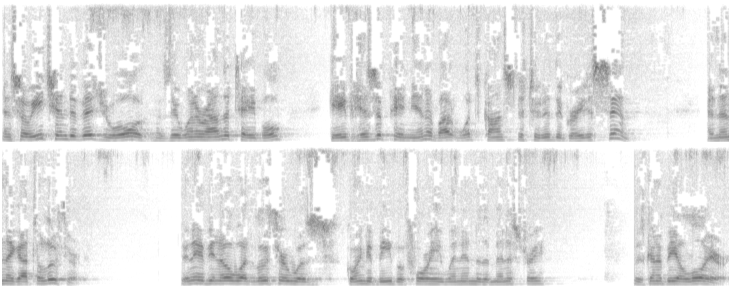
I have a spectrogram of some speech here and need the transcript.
And so each individual, as they went around the table, gave his opinion about what constituted the greatest sin. And then they got to Luther. Do any of you know what Luther was going to be before he went into the ministry? Was going to be a lawyer.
